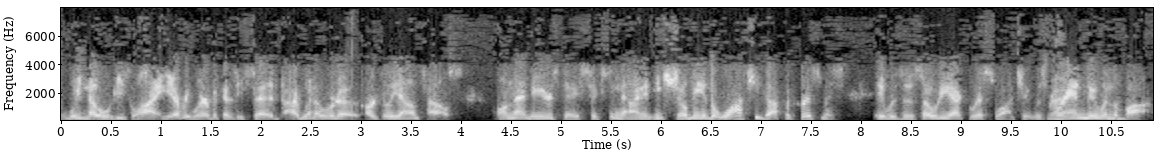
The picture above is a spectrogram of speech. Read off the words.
we know he's lying everywhere because he said, I went over to Arthur Lee Allen's house on that New Year's Day, 69, and he showed me the watch he got for Christmas. It was a Zodiac wristwatch. It was right. brand new in the box.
